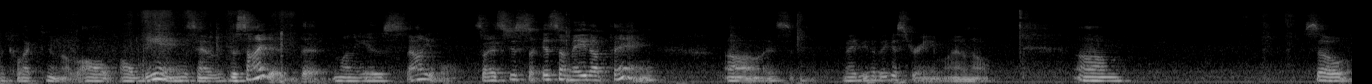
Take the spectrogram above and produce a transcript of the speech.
a collection of all, all beings have decided that money is valuable. So it's just it's a made up thing. Uh, it's maybe the biggest dream. I don't know. Um, so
